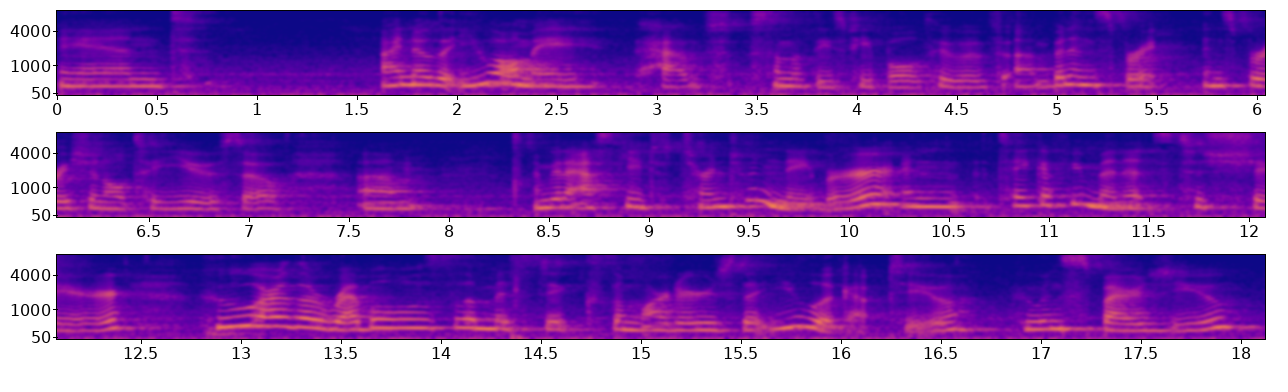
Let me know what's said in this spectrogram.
and I know that you all may have some of these people who have um, been inspira- inspirational to you. So um, I'm going to ask you to turn to a neighbor and take a few minutes to share who are the rebels, the mystics, the martyrs that you look up to, who inspires you,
